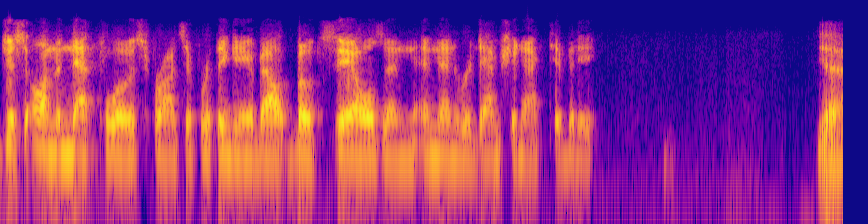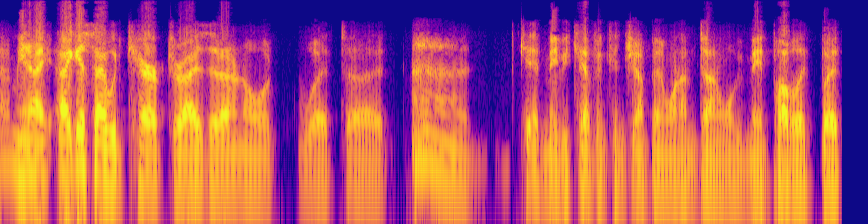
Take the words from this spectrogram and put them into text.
just on the net flows fronts, if we're thinking about both sales and then redemption activity. Yeah. I mean, I guess I would characterize it. I don't know what uh, maybe Kevin can jump in when I'm done, what we've made public. but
